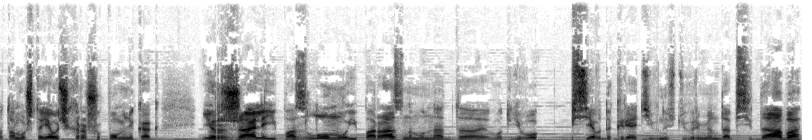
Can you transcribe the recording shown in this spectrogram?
Потому что я очень хорошо помню, как и ржали, и по злому, и по-разному над э, вот его псевдокреативностью времен Дапсидаба.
